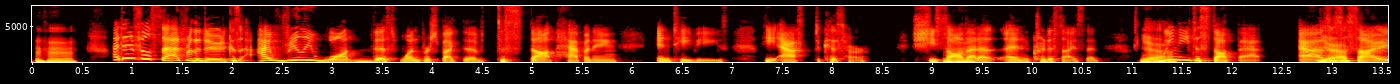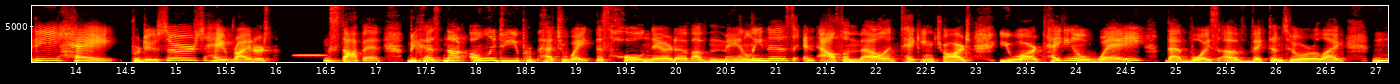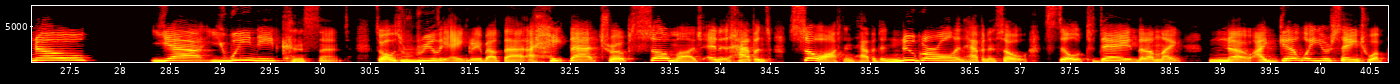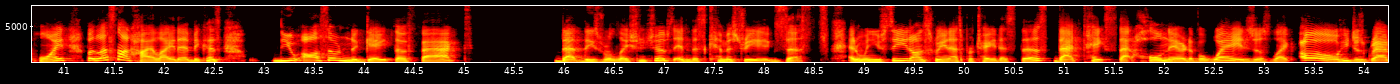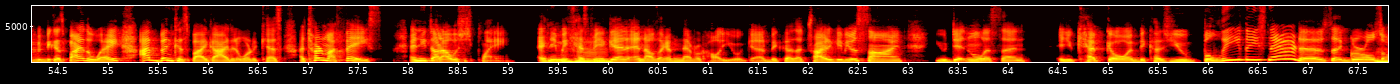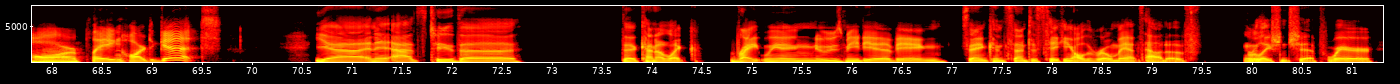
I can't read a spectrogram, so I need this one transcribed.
Mhm. I did feel sad for the dude because I really want this one perspective to stop happening in TVs. He asked to kiss her. She saw Mhm. that and criticized it. Yeah. We need to stop that. As Yeah. a society, hey, producers, hey, writers, stop it. Because not only do you perpetuate this whole narrative of manliness and alpha male and taking charge, you are taking away that voice of victims who are like, no, yeah, you, we need consent. So I was really angry about that. I hate that trope so much. And it happens so often. It happened in New Girl It happened in so still today that I'm like, no, I get what you're saying to a point, but let's not highlight it because you also negate the fact that these relationships and this chemistry exists. And when you see it on screen as portrayed as this, that takes that whole narrative away. It's just like, oh, he just grabbed me because, by the way, I've been kissed by a guy I didn't want to kiss. I turned my face and he thought I was just playing. And he kissed me again. And I was like, I never call you again because I tried to give you a sign. You didn't listen and you kept going because you believe these narratives that girls Mhm. are playing hard to get. Yeah, and it adds to the the kind of like right wing news media being saying consent is taking all the romance out of Mm. relationship. Where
